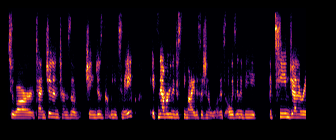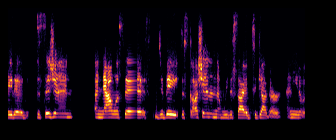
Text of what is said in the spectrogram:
to our attention in terms of changes that we need to make it's never going to just be my decision alone. It's always going to be a team generated decision analysis, debate, discussion, and then we decide together. And, you know,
